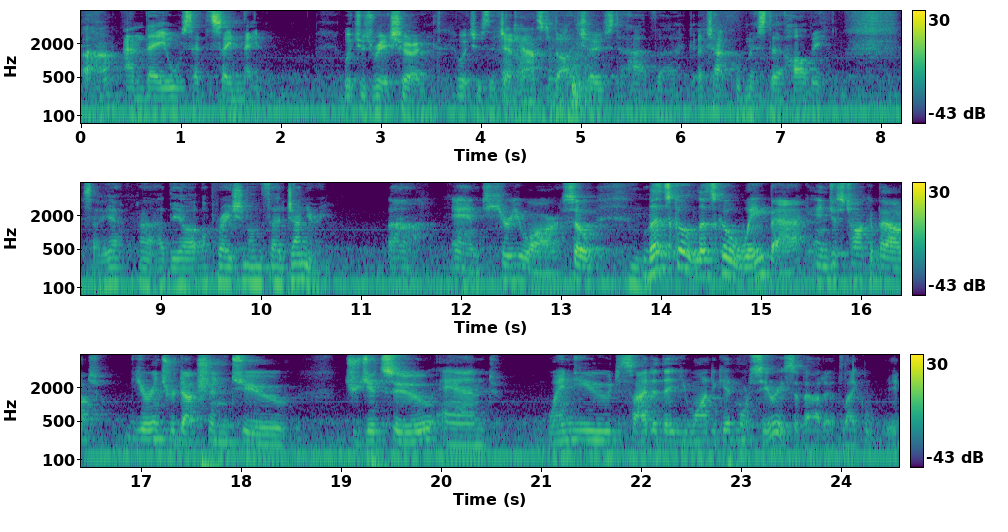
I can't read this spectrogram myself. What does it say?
Uh huh. and they all said the same name, which was reassuring. Which was the gentleman Fantastic. that I chose to have uh, a chap called Mister Harvey. So yeah, I had the uh, operation on the third January. Ah, and here you are. So let's go. Let's go way back and just talk about your introduction to jujitsu and when you decided that you wanted to get more serious about it. Like it,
